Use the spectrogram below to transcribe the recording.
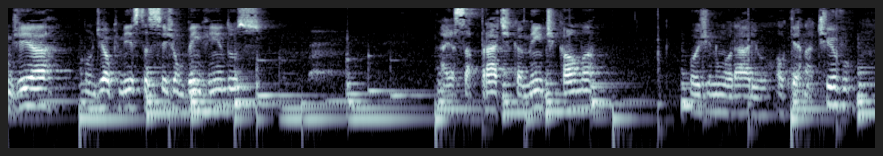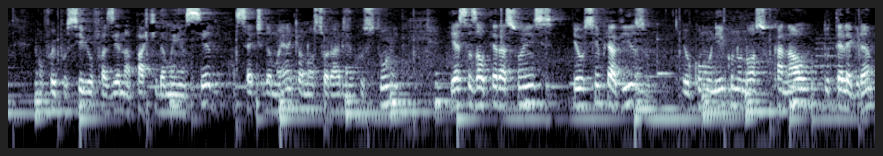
Bom dia, bom dia alquimistas, sejam bem-vindos a essa prática mente calma, hoje num horário alternativo. Não foi possível fazer na parte da manhã cedo, às sete da manhã, que é o nosso horário de costume. E essas alterações eu sempre aviso, eu comunico no nosso canal do Telegram.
